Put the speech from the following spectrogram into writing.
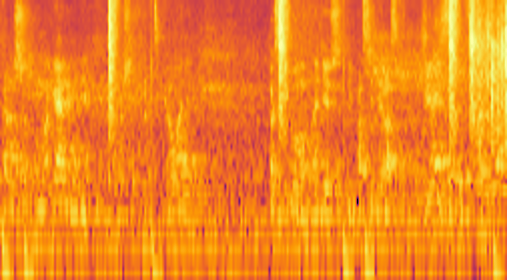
хорошо помогали мне, хорошо практиковали. Спасибо вам, надеюсь, это не последний раз, когда увидимся.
